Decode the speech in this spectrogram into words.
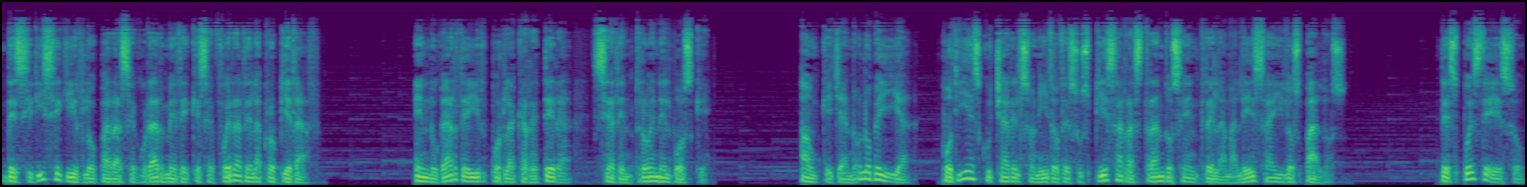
Decidí seguirlo para asegurarme de que se fuera de la propiedad. En lugar de ir por la carretera, se adentró en el bosque. Aunque ya no lo veía, podía escuchar el sonido de sus pies arrastrándose entre la maleza y los palos. Después de eso,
